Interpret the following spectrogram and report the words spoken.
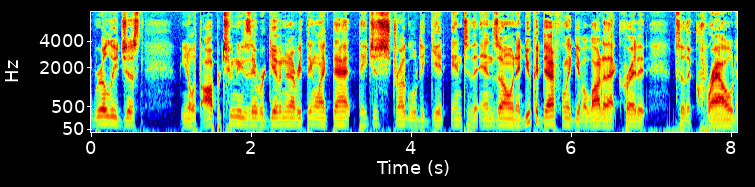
really just you know, with the opportunities they were given and everything like that, they just struggled to get into the end zone. And you could definitely give a lot of that credit to the crowd,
